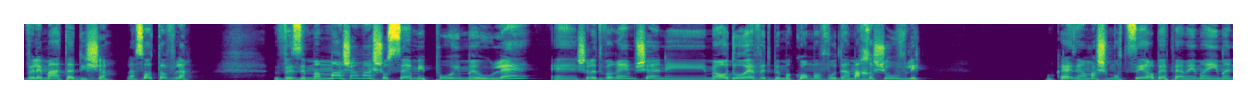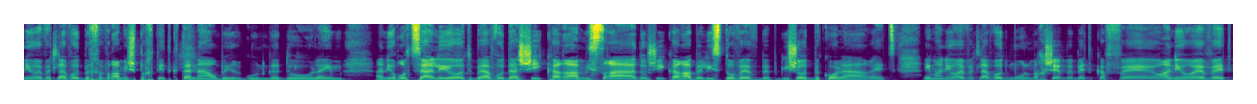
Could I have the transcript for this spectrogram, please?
ולמה את אדישה. לעשות טבלה. וזה ממש ממש עושה מיפוי מעולה אה, של הדברים שאני מאוד אוהבת במקום עבודה, מה חשוב לי. אוקיי? זה ממש מוציא הרבה פעמים האם אני אוהבת לעבוד בחברה משפחתית קטנה או בארגון גדול, האם אני רוצה להיות בעבודה שעיקרה משרד או שעיקרה בלהסתובב בפגישות בכל הארץ, האם אני אוהבת לעבוד מול מחשב בבית קפה או אני אוהבת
